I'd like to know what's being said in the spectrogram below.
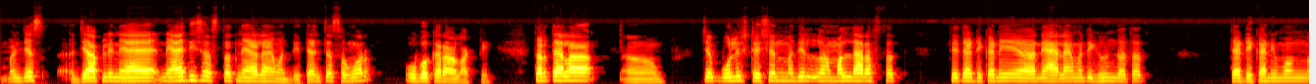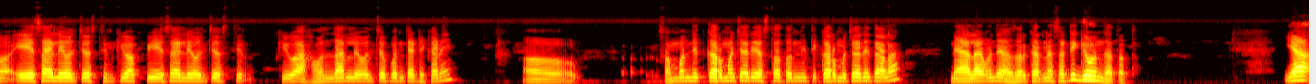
म्हणजेच जे आपले न्याय न्यायाधीश असतात न्यायालयामध्ये त्यांच्यासमोर उभं करावं लागते. तर त्याला जे पोलीस स्टेशनमधील अंमलदार असतात ते त्या ठिकाणी न्यायालयामध्ये घेऊन जातात. त्या ठिकाणी मग ए एस आय लेवलचे असतील किंवा पी एस आय लेवलचे असतील किंवा हवालदार लेवलचे पण त्या ठिकाणी संबंधित कर्मचारी असतात आणि ते कर्मचारी त्याला न्यायालयामध्ये हजर करण्यासाठी घेऊन जातात. या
